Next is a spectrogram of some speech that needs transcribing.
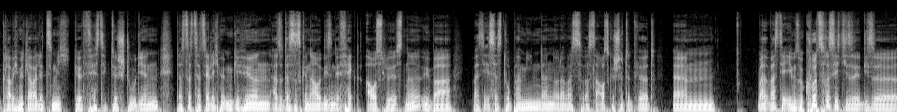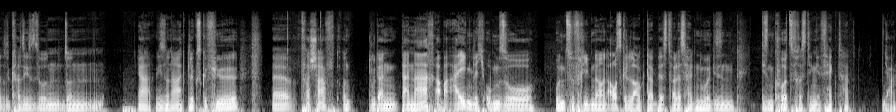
glaube ich, mittlerweile ziemlich gefestigte Studien, dass das tatsächlich mit dem Gehirn, also dass es genau diesen Effekt auslöst, ne, über, weiß ich, ist das Dopamin dann oder was, was da ausgeschüttet wird, ähm, was, was dir eben so kurzfristig diese, diese, quasi so, so ein, ja, wie so eine Art Glücksgefühl äh, verschafft und du dann danach aber eigentlich umso unzufriedener und ausgelaugter bist, weil es halt nur diesen, diesen kurzfristigen Effekt hat. Ja,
